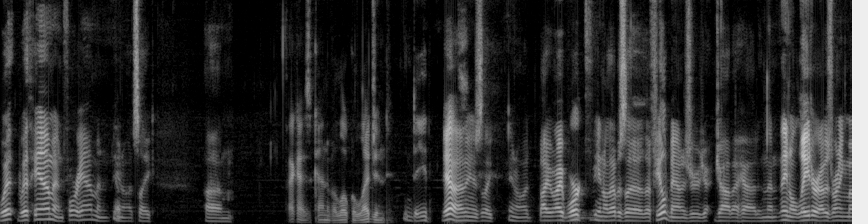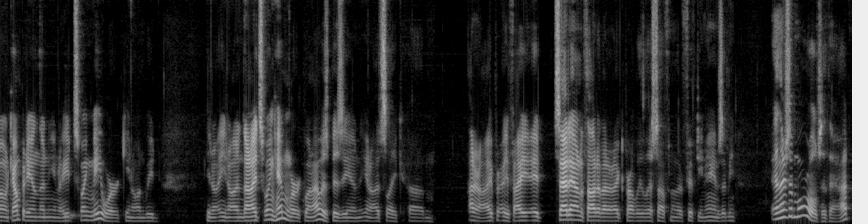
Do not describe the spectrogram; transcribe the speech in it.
with with him and for him, and you know it's like. Um, That guy's kind of a local legend. Indeed. Yeah, I mean, it's like you know, I, I worked, you know, that was the the field manager j- job I had, and then you know later I was running my own company, and then you know he'd swing me work, you know, and we'd, you know, you know, and then I'd swing him work when I was busy, and you know, it's like, um, I don't know, I, if I it sat down and thought about it, I could probably list off another fifty names. I mean, and there's a moral to that:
